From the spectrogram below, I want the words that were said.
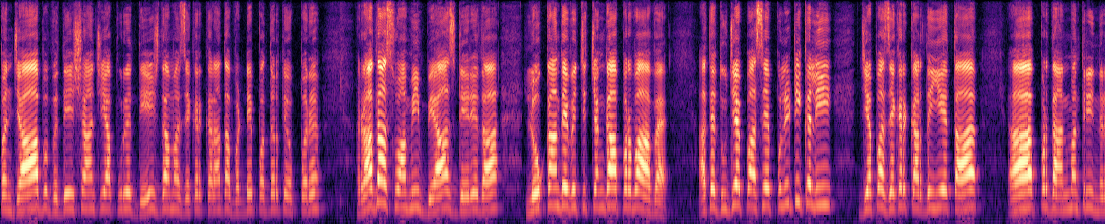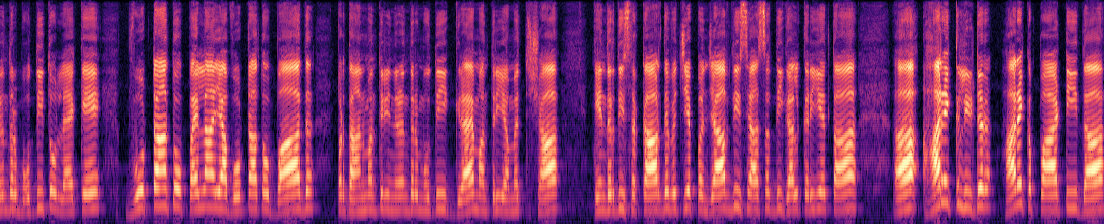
ਪੰਜਾਬ ਵਿਦੇਸ਼ਾਂ 'ਚ ਜਾਂ ਪੂਰੇ ਦੇਸ਼ ਦਾ ਮੈਂ ਜ਼ਿਕਰ ਕਰਾਂ, ਤਾਂ ਵੱਡੇ ਪੱਧਰ ਤੇ ਉੱਪਰ ਰਾਧਾ ਸੁਆਮੀ ਬਿਆਸ ਡੇਰੇ ਦਾ ਲੋਕਾਂ ਦੇ ਵਿੱਚ ਚੰਗਾ ਪ੍ਰਭਾਵ ਹੈ। ਅਤੇ ਦੂਜੇ ਪਾਸੇ ਪੋਲੀਟੀਕਲੀ ਜੇ ਆਪਾਂ ਜ਼ਿਕਰ ਕਰ ਦਈਏ, ਤਾਂ ਪ੍ਰਧਾਨ ਮੰਤਰੀ ਨਰਿੰਦਰ ਮੋਦੀ ਤੋਂ ਲੈ ਕੇ ਵੋਟਾਂ ਤੋਂ ਪਹਿਲਾਂ ਜਾਂ ਵੋਟਾਂ ਤੋਂ ਬਾਅਦ ਪ੍ਰਧਾਨ ਮੰਤਰੀ ਨਰਿੰਦਰ ਮੋਦੀ, ਗ੍ਰਹਿ ਮੰਤਰੀ ਅਮਿਤ ਸ਼ਾਹ, ਕੇਂਦਰ ਦੀ ਸਰਕਾਰ ਦੇ ਵਿੱਚ ਇਹ ਪੰਜਾਬ ਦੀ ਸਿਆਸਤ ਦੀ ਗੱਲ ਕਰੀਏ, ਤਾਂ ਹਰ ਇੱਕ ਲੀਡਰ ਹਰ ਇੱਕ ਪਾਰਟੀ ਦਾ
